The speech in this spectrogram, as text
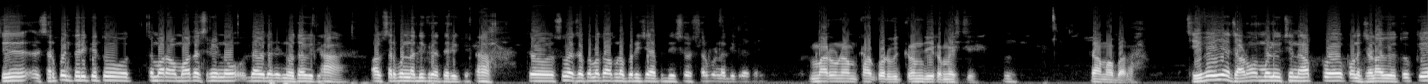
જે સરપંચ તરીકે તો તમારા માતાશ્રીનો દાવેદારી નોંધાવી હતી. આપ સરપંચના દીકરા તરીકે. હા. તો શું છે? પેલા તો આપનો પરિચય આપી દઈશું સરપંચના દીકરા તરીકે. મારું નામ ઠાકોર વિક્રમજી રમેશજી. રામાબાળા જેવે અહીંયા જાણવા મળ્યું છે ને આપ પણ જણાવ્યું હતું કે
